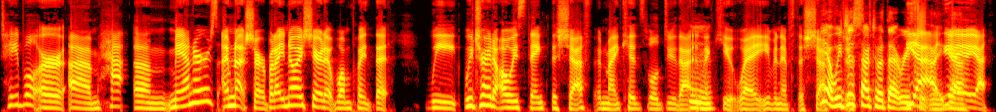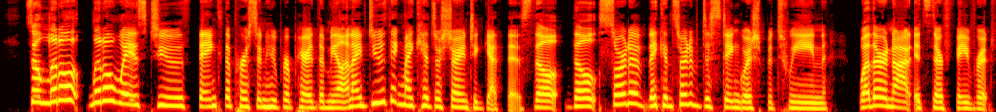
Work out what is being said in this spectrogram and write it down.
table or um, ha- um manners, I'm not sure, but I know I shared at one point that we we try to always thank the chef and my kids will do that in a cute way even if the chef yeah, we just talked about that recently. yeah, yeah, yeah, yeah. So little little ways to thank the person who prepared the meal, and I do think my kids are starting to get this. They'll they'll sort of they can sort of distinguish between whether or not it's their favorite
